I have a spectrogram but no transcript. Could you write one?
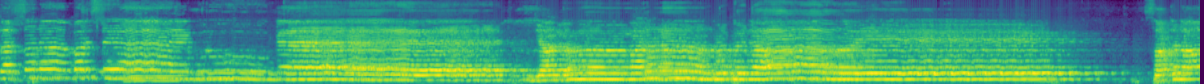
ਦਰਸ਼ਨ ਪਰਸੈ ਗੁਰੂ ਕੈ ਜਨਮ ਮਰਨ ਦੁਖ ਜਾਏ ਸਤਨਾਮ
